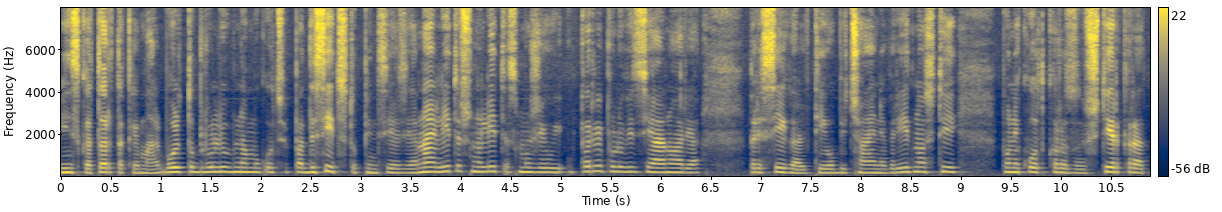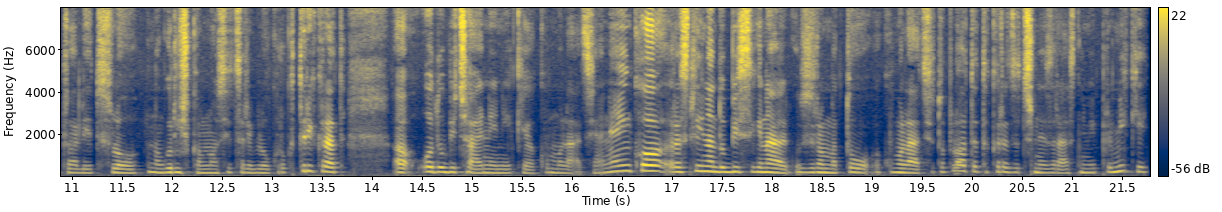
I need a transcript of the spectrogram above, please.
vinska trta, ki je malo bolj toploljubna, mogoče pa 10 stopinj Celzija. No, in letošnje leto smo že v prvi polovici januarja presegali te običajne vrednosti, ponekod kar za štirikrat ali celo na Goriškem, no sicer je bilo okrog trikrat od običajne neke akumulacije. Ne? In ko rastlina dobi signal oziroma to akumulacijo toplote, takrat začne z rastnimi premiki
